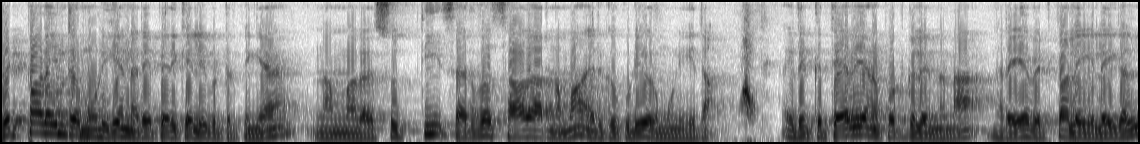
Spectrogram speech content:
வெட்பாலைன்ற மூலிகை நிறைய பேர் கேள்விப்பட்டிருப்பீங்க. நம்மளை சுற்றி சர்வ சாதாரணமாக இருக்கக்கூடிய ஒரு மூலிகை தான். இதுக்கு தேவையான பொருட்கள் என்னென்னா நிறைய வெட்பாலை இலைகள்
